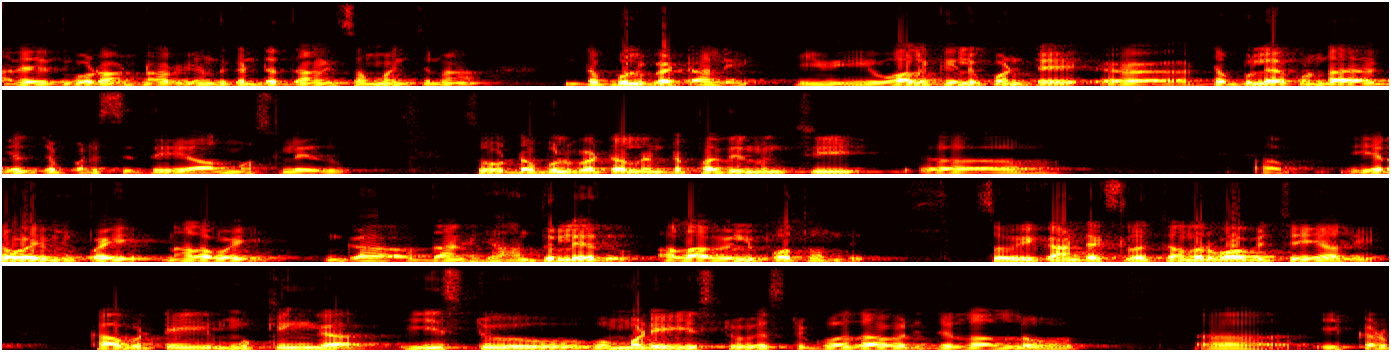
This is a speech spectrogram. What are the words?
అనేది కూడా అంటున్నారు. ఎందుకంటే దానికి సంబంధించిన డబ్బులు పెట్టాలి. ఇవాళ గెలుపు అంటే డబ్బు లేకుండా గెలిచే పరిస్థితి ఆల్మోస్ట్ లేదు. సో డబ్బులు పెట్టాలంటే పది నుంచి ఇరవై ముప్పై నలభై ఇంకా దానికి అంతు లేదు. అలా వెళ్ళిపోతుంది. సో ఈ కాంటెక్స్లో చంద్రబాబు చేయాలి. కాబట్టి ముఖ్యంగా ఈస్టు ఉమ్మడి ఈస్ట్ వెస్ట్ గోదావరి జిల్లాల్లో ఇక్కడ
